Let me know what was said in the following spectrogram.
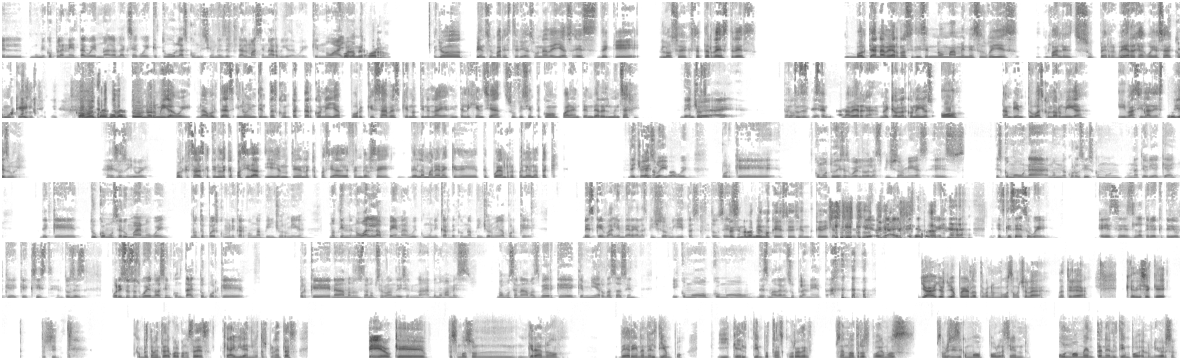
el único planeta, güey, en una galaxia, güey, que tuvo las condiciones de, almacenar vida, güey? Que no hay. o a lo mejor yo pienso en varias teorías. Una de ellas es de que los extraterrestres voltean a vernos y dicen, no mamen, esos güeyes valen super verga, güey. O sea, como que, como volteas a ver tú una hormiga, güey, la volteas y no intentas contactar con ella porque sabes que no tiene la inteligencia suficiente como para entender el mensaje. De hecho, entonces- eh, perdón, Entonces dicen, a la verga, no hay que hablar con ellos. O también tú vas con la hormiga y vas y la destruyes, güey. eso sí, güey. Porque sabes que tiene la capacidad y ellos no tienen la capacidad de defenderse de la manera en que te puedan repeler el ataque. De hecho, a Eso- eso iba, güey. Porque, como tú dices, güey, lo de las pinches hormigas es, es como una, no me acuerdo si es como un- una teoría que hay, de que tú como ser humano, güey, no te puedes comunicar con una pinche hormiga. No tiene, no vale la pena, güey, comunicarte con una pinche hormiga porque ves que valen verga las pinches hormiguitas. Entonces, Estoy haciendo lo mismo que yo estoy diciendo, que dije. hace- Sí, o sea, es que es eso, güey. es que es eso, güey. Es la teoría que te digo que, que existe. Entonces, por eso esos güeyes no hacen contacto porque, porque nada más nos están observando y dicen, nah, pues no mames, vamos a nada más ver qué, qué mierdas hacen y cómo, cómo desmadran su planeta. Yo, yo, yo apoyo la, bueno, me gusta mucho la, la teoría que dice que, pues sí, completamente de acuerdo con ustedes, que hay vida en otros planetas, pero que pues somos un grano de arena en el tiempo y que el tiempo transcurre de, o sea, nosotros podemos sobrevivir como población un momento en el tiempo del universo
